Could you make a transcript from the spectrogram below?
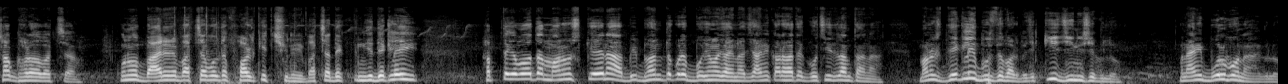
সব ঘরোয়া বাচ্চা, কোনো বাইরের বাচ্চা বলতে ফল্ট কিচ্ছু নেই, বাচ্চা দেখ, নিজে দেখলেই সব থেকে বড় কথা মানুষকে না বিভ্রান্ত করে বোঝানো যায় না যে আমি কারও হাতে গছিয়ে দিলাম তা না। মানুষ দেখলেই বুঝতে পারবে যে কী জিনিস এগুলো। মানে আমি বলব না এগুলো।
